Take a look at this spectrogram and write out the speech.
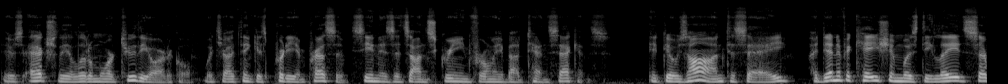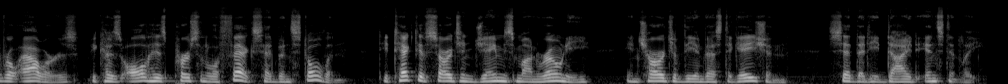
There's actually a little more to the article, which I think is pretty impressive, seeing as it's on screen for only about 10 seconds. It goes on to say identification was delayed several hours because all his personal effects had been stolen. Detective Sergeant James Monroney, in charge of the investigation, said that he died instantly.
